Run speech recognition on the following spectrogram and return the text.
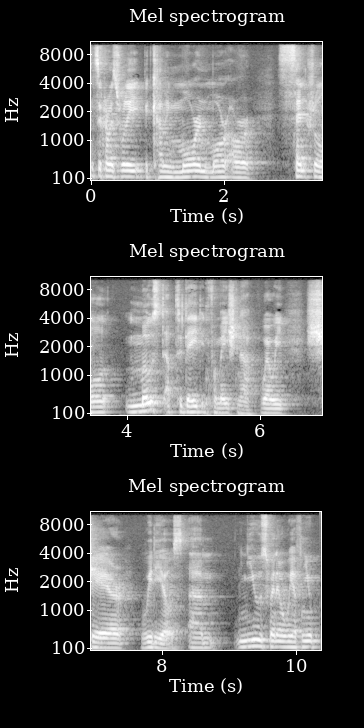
Instagram is really becoming more and more our central most up-to-date information hub where we share videos um, news whenever we have new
